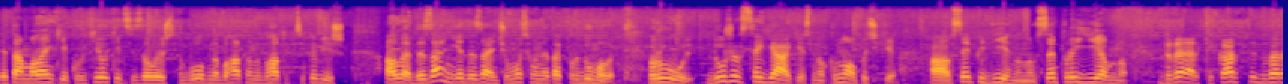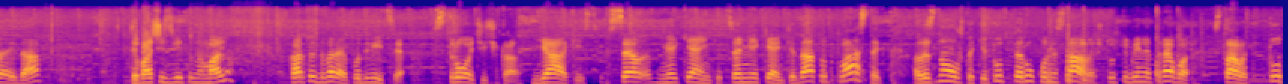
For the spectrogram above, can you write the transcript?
і там маленькі крутілки ці залишаться, було б набагато-набагато цікавіше. Але дизайн є дизайн, чомусь вони так придумали. Руль, дуже все якісно, кнопочки, а, все підігнано, все приємно. Дверки, карти дверей, да? Ти бачиш звідти нормально? Карти дверей, подивіться, строчечка, якість, все м'якеньке, це м'якеньке. Да, тут пластик, але знову ж таки, тут ти руку не ставиш, тут тобі не треба ставити. Тут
